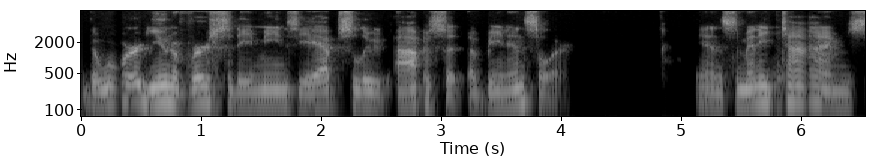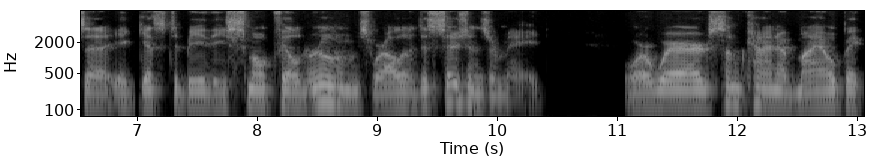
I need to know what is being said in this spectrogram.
The word university means the absolute opposite of being insular. And so many times uh, it gets to be these smoke filled rooms where all the decisions are made, or where some kind of myopic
